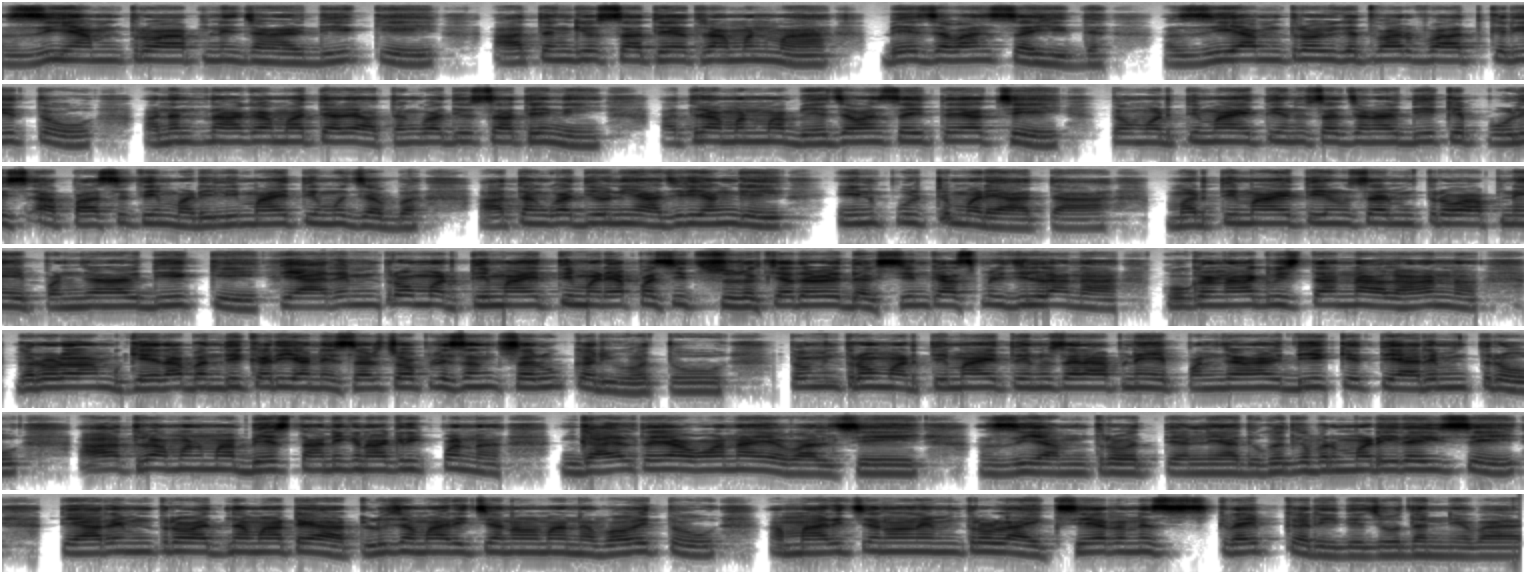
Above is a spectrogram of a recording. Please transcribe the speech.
જી આમ મિત્રો આપને જણાવી દઈએ કે આતંકીઓ સાથે અથડામણમાં બે જવાન શહીદ. જી આ મિત્રો વિગતવાર વાત કરીએ તો અનંતનાગામાં ત્યારે આતંકવાદીઓ સાથેની અથડામણમાં બે જવાન શહીદ થયા છે. તો મળતી માહિતી અનુસાર જણાવી દઈએ કે પોલીસ આ પાસેથી મળેલી માહિતી મુજબ આતંકવાદીઓની હાજરી અંગે ઇનપુટ મળ્યા હતા. મળતી માહિતી અનુસાર મિત્રો આપને એ પણ જણાવી દઈએ કે ત્યારે મિત્રો મળતી માહિતી મળ્યા પછી સુરક્ષા દળોએ દક્ષિણ કાશ્મીર જિલ્લાના કોકરનાગ વિસ્તારના અલહાન ગરોડામાં ઘેરાબંધી કરી અને સર્ચ ઓપરેશન શરૂ કર્યું હતું. તો મિત્રો, મળતી માહિતી અનુસાર આપણે એ પણ જણાવી દઈએ કે ત્યારે મિત્રો, આ અથડામણમાં બે સ્થાનિક નાગરિક પણ ઘાયલ થયા હોવાના અહેવાલ છે. જી આ મિત્રો, અત્યારની આ દુઃખદ ખબર મળી રહી છે. ત્યારે મિત્રો, આજના માટે આટલું જ અમારી ચેનલમાં નવા હોય તો અમારી ચેનલને મિત્રો લાઇક શેર અને સબસ્ક્રાઈબ કરી દેજો. ધન્યવાદ.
